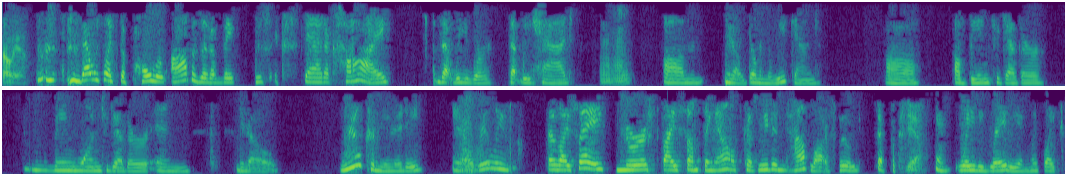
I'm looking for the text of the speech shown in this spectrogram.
oh yeah. that was like the polar opposite of the, this ecstatic high that we were, that we had, Mhm. um, you know, during the weekend, uh, of being together, being one together in, you know, real community, you know, Mhm. really, as I say, nourished by something else because we didn't have a lot of food except for Yeah. Wavy Gravy and was like,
